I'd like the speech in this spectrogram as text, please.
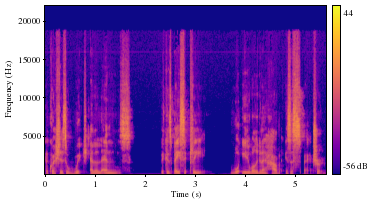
The question is which LLMs, because basically what you're only going to have is a spectrum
